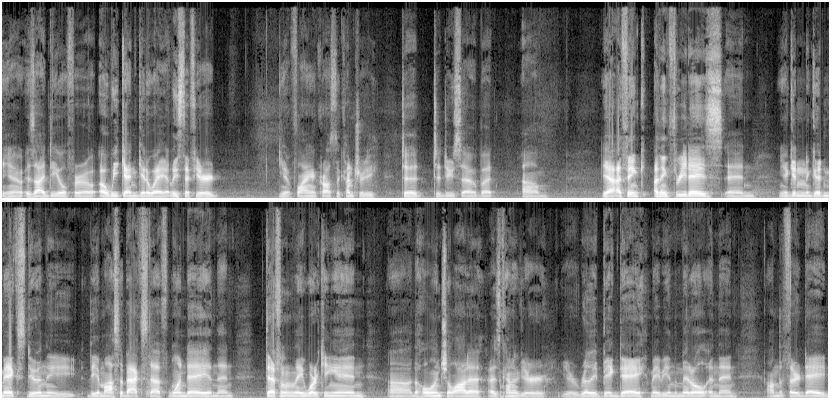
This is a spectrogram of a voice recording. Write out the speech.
you know is ideal for a, a weekend getaway. At least if you're you know flying across the country to to do so. But um, yeah, I think I think three days and you know, getting a good mix, doing the the Amasa back stuff one day, and then definitely working in uh, the whole enchilada as kind of your your really big day, maybe in the middle, and then on the third day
